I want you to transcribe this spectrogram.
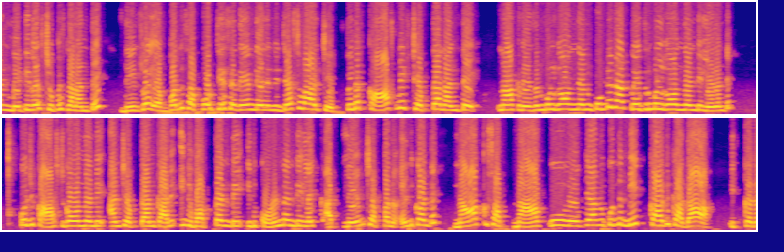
అండ్ మెటీరియల్స్ చూపిస్తాను అంతే. దీంట్లో ఎవరిని సపోర్ట్ చేసేది ఏం లేదండి. జస్ట్ వాళ్ళు చెప్పిన కాస్ట్ మీకు చెప్తాను అంతే. నాకు రీజనబుల్గా ఉంది అనుకుంటే నాకు రీజనబుల్గా ఉందండి. లేదంటే కొంచెం కాస్ట్గా ఉందండి అని చెప్తాను కానీ ఇది వర్త్ అండి ఇది కొనండి లైక్ అట్లేం చెప్పను. ఎందుకంటే నాకు సప్- నాకు ఓకే అనుకుంది మీకు కాదు కదా. ఇక్కడ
